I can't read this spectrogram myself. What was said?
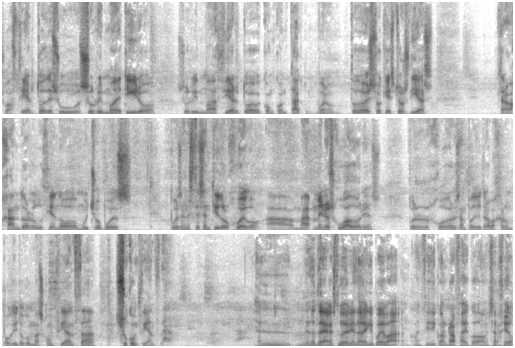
su acierto de su, su, ritmo de tiro, su ritmo de acierto con contacto, bueno, todo eso que estos días trabajando, reduciendo mucho pues, pues en este sentido el juego a menos jugadores, pues los jugadores han podido trabajar un poquito con más confianza, su confianza. El, otro día que estuve viendo el equipo EVA, coincidí con Rafa y con Sergio,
